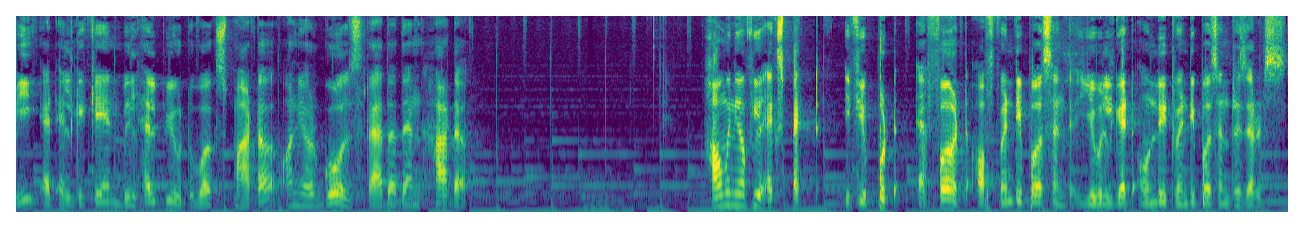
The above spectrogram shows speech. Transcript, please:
We at LKKN will help you to work smarter on your goals rather than harder. How many of you expect if you put effort of 20% you will get only 20% results?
